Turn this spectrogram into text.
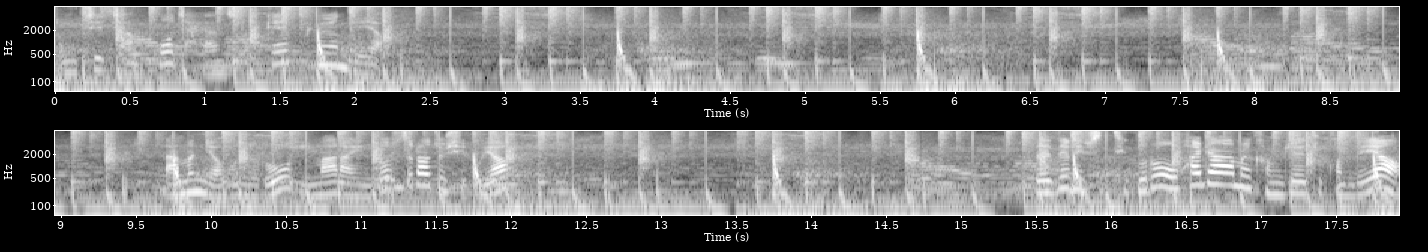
뭉치지 않고 자연스럽게 표현돼요. 남은 여분으로 이마 라인도 쓸어주시고요. 레드 립스틱으로 화려함을 강조해줄 건데요.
